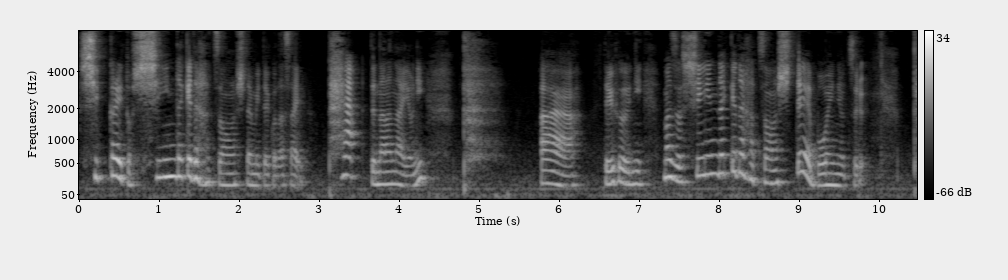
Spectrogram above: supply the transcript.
しっかりと子音だけで発音してみてください。パってならないように、p、あっていう風に、まず子音だけで発音して母音に移る。パ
